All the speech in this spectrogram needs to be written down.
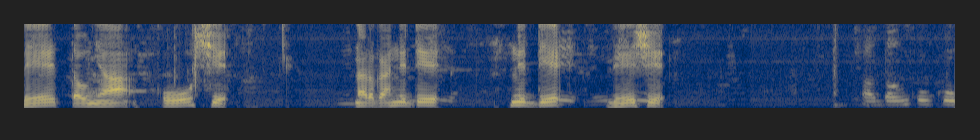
4398နောက်တစ်ခါ2 1 2 1 48 6399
